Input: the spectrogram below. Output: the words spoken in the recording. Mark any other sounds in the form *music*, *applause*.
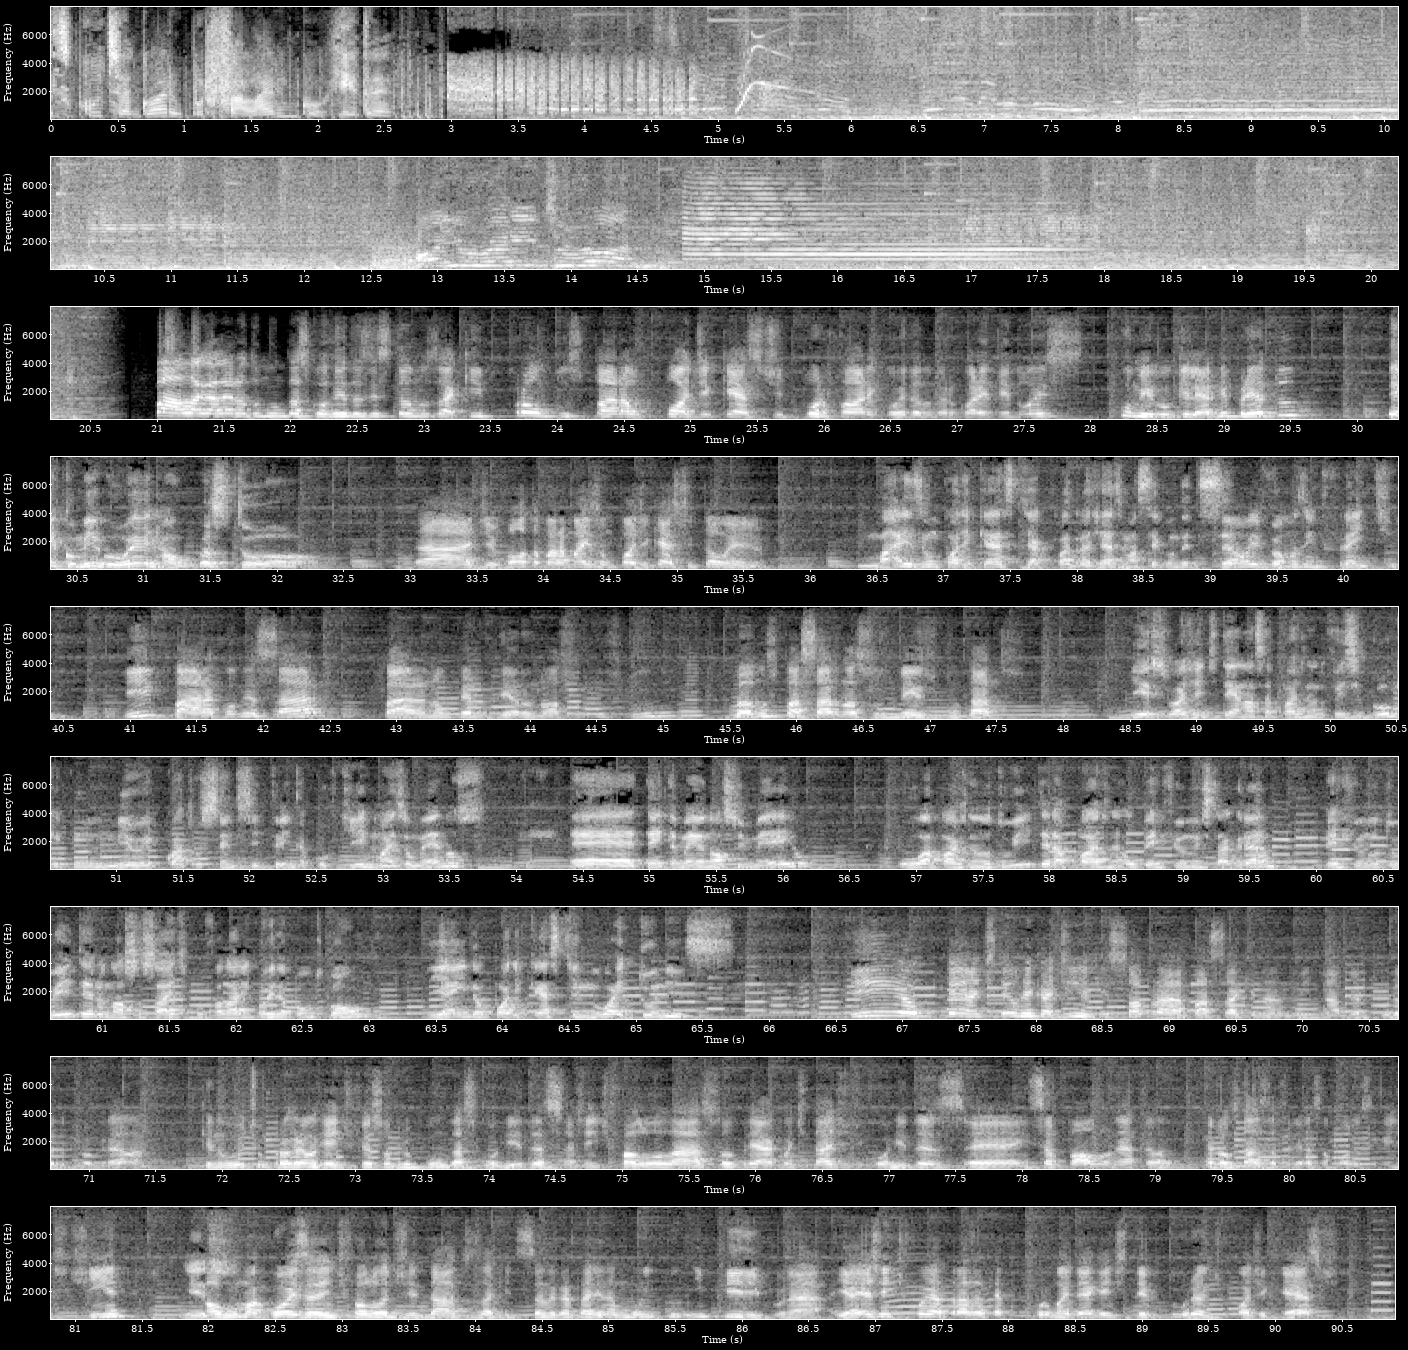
Escute agora o Por Falar em Corrida. Are you ready to run? Fala galera do mundo das corridas, estamos aqui prontos para o podcast Por Falar em Corrida número 42. Comigo, Guilherme Preto. E comigo, Enio Augusto. Ah, de volta para mais um podcast, então, Enio. Mais um podcast, a 42 edição, e vamos em frente. E para começar, para não perder o nosso costume, vamos passar nossos meios de contato. Isso, a gente tem a nossa página no Facebook com 1.430 curtir, mais ou menos. É, tem também o nosso e-mail, a página no Twitter, a página, o perfil no Instagram, perfil no Twitter, o nosso site por falarencorrida.com e ainda o podcast no iTunes. E eu a gente tem um recadinho aqui só para passar aqui na, na abertura do programa, que no último programa que a gente fez sobre o boom das corridas, a gente falou lá sobre a quantidade de corridas é, em São Paulo, né, pela, pelos dados da Federação Paulista que a gente tinha. Isso. Alguma coisa a gente falou de dados aqui de Santa Catarina muito empírico, né? E aí a gente foi atrás até por uma ideia que a gente teve durante o podcast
